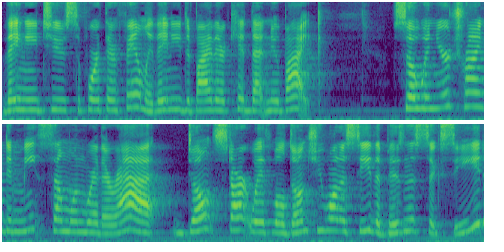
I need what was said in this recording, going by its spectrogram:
They need to support their family. They need to buy their kid that new bike. So when you're trying to meet someone where they're at, don't start with, well, don't you want to see the business succeed?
